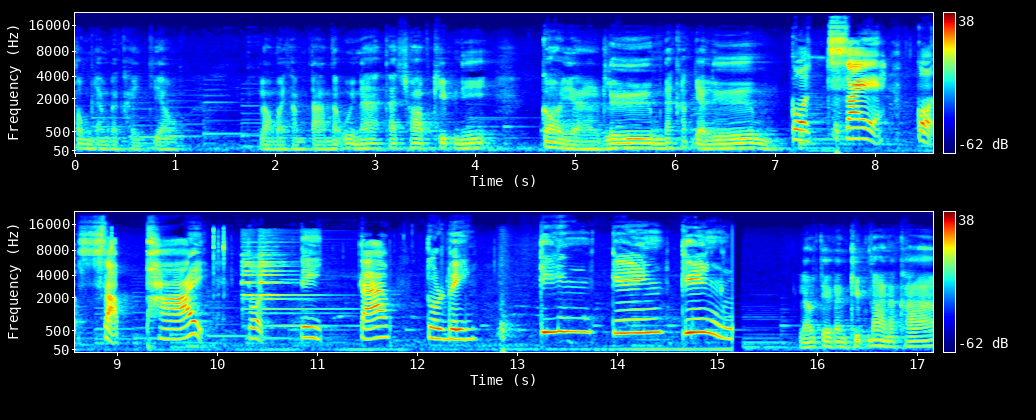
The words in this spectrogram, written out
ต้มยำกับไข่เจียว ลองไปทำตามนะอุ้ยนะ ถ้าชอบคลิปนี้ ก็อย่าลืมนะครับ อย่าลืม กดแชร์กดสับพายกดติดตามกดริงกิ้งกิ้งกิ้งแล้วเจอกันคลิปหน้านะครับ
